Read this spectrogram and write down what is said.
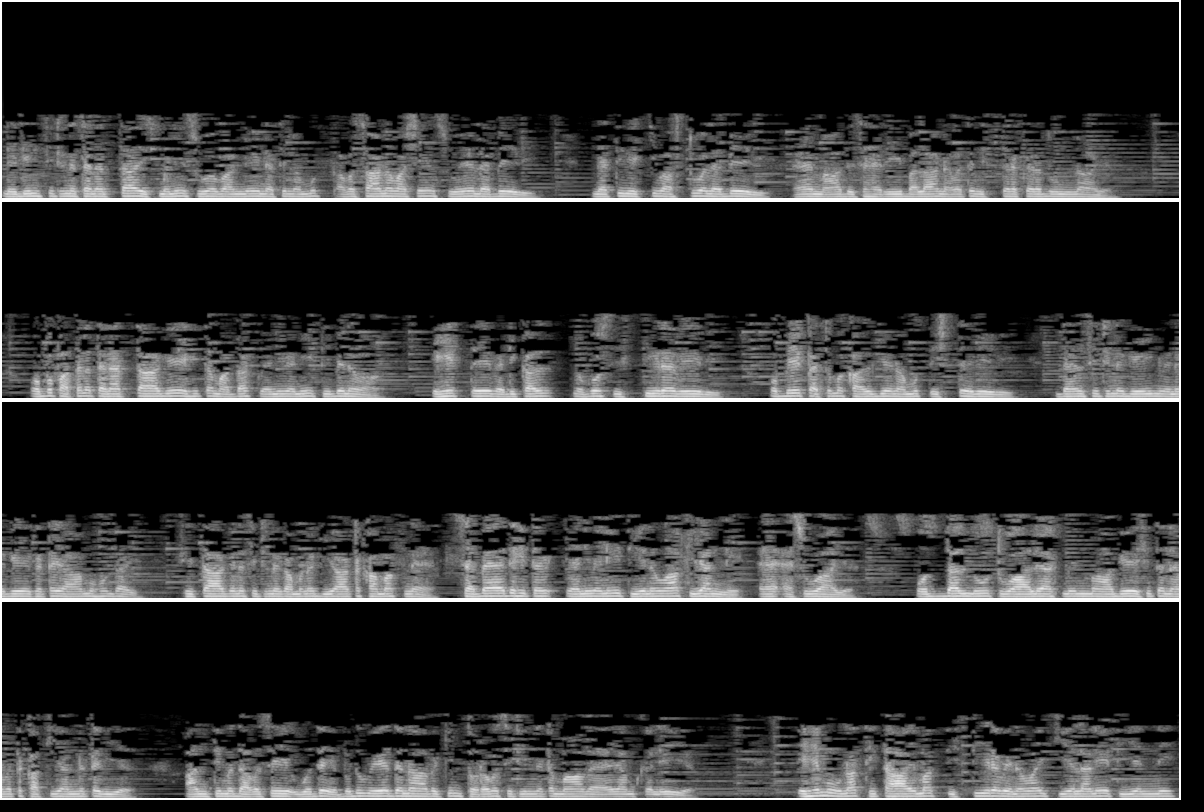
ලෙඩින් සිටින තැනැත්තා ඉක්මනින් සුව වන්නේ නැති නමුත් අවසාන වශයෙන් සුවය ලැබේවි. නැති වෙච්ච වස්තුව ලැබේවි. ඈ මා දෙස හැරී බලා නැවත විස්තර කර දුන්නාය. ඔබ පතන තැනැත්තාගේ හිත මදක් වැනි වැනි තිබෙනවා. එහෙත් ඒ වැඩිකල් නොගොස් ස්ථිර වේවි. ඔබේ පැතුම කල්ගිය නමුත් ඉෂ්ට වේවි. දැන් සිටින ගෙයින් වෙන ගෙයකට යාම හොඳයි. හිතාගෙන සිටින ගමන ගියාට කමක් නැහැ. සැබෑද හිත වැනි වැනි තියනවා කියන්නේ ඈ ඇසුවාය. ඔද්දල් වූ තුවාලයක් මෙන් මාගේ සිත නැවත කකියන්නට විය. අන්තිම දවසේ උවද එබඳු වේදනාවකින් තොරව සිටින්නට මා වෑයම් කළේය. එහෙම වුණත් හිත ආයමත් ස්ථීර වෙනවයි කියලානේ තියෙන්නේ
